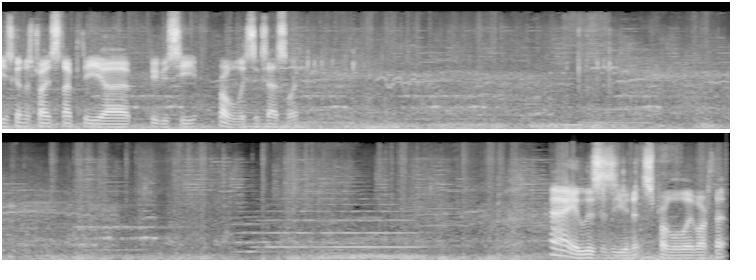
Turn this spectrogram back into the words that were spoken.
He's gonna try and snipe the uh, BBC, probably successfully. Eh, he loses the units, probably worth it.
